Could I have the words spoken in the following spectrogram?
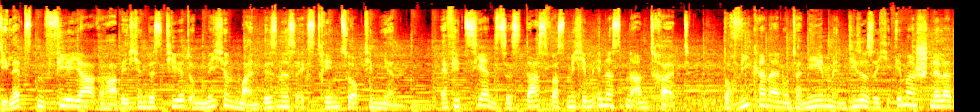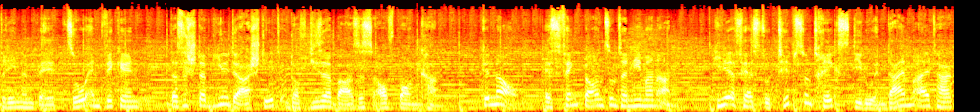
Die letzten vier Jahre habe ich investiert, um mich und mein Business extrem zu optimieren. Effizienz ist das, was mich im Innersten antreibt. Doch wie kann ein Unternehmen in dieser sich immer schneller drehenden Welt so entwickeln, dass es stabil dasteht und auf dieser Basis aufbauen kann? Genau, es fängt bei uns Unternehmern an. Hier erfährst du Tipps und Tricks, die du in deinem Alltag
